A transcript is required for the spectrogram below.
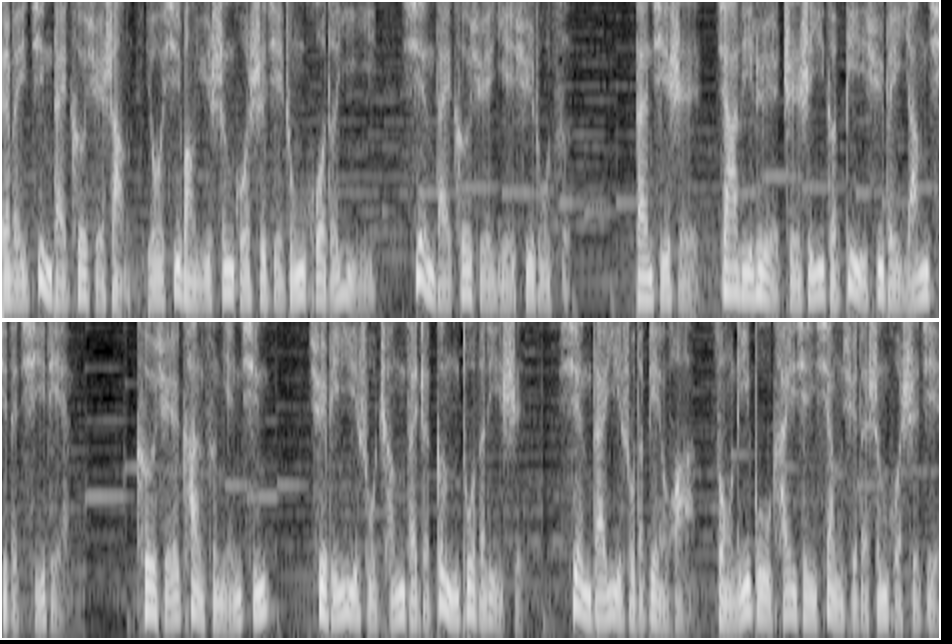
认为近代科学上有希望于生活世界中获得意义，现代科学也需如此。但其实，伽利略只是一个必须被扬弃的起点。科学看似年轻，却比艺术承载着更多的历史。现代艺术的变化总离不开现象学的生活世界，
